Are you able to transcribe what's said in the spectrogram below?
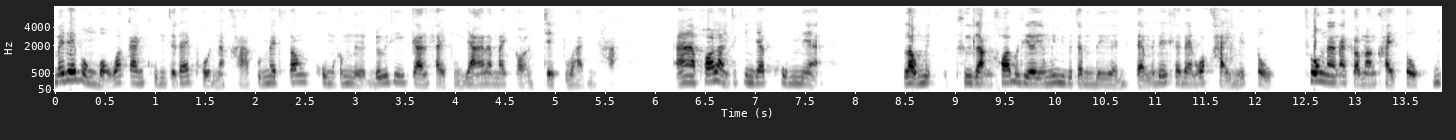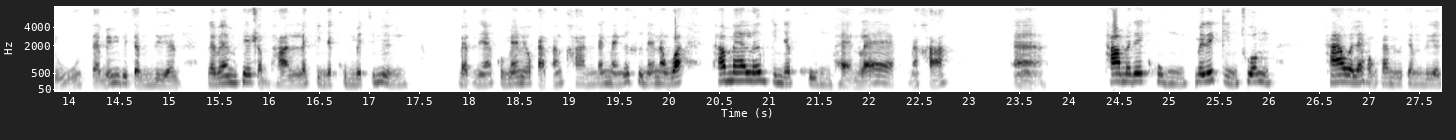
ไม่ได้บ่งบอกว่าการคุมจะได้ผลนะคะ คุณแม่จะต้องคุมกำเนิดด้วยวิธีการใส่ถุงยางอนามัยก่อน 7 วันค่ะอ่าเพราะหลังจากกินยาคุมเนี่ย เราคือหลังคลอดบางทีเรายังไม่มีประจำเดือน แต่ไม่ได้แสดงว่าไข่ไม่ตก ช่วงนั้นอากำลังไข่ตกอยู่ แต่ไม่มีประจำเดือน และแม่มีเพศสัมพันธ์ และกินยาคุมเม็ดที่หนึ่งแบบนี้คุณแม่มีโอกาสตั้งครรภ์ดังนั้นก็คือแนะนำว่าถ้าแม่เริ่มกินยาคุมแผงแรกนะคะอ่า ถ้าไม่ได้คุมไม่ได้กินช่วงห้าวันแรกของการมีประจำเดือน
